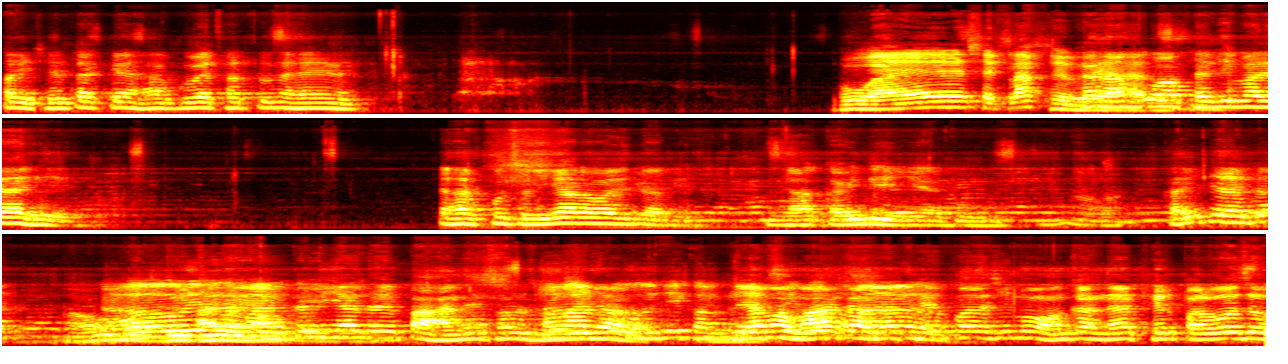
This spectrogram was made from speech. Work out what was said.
પૈસે તો કે હગવે થતું નહીં બુઆએ કેટલા ફેવરે ફેરી વળ્યા છે. હોય ત્યારે ના કહી જાય તો યાર યાર. ફેર પડવો જો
